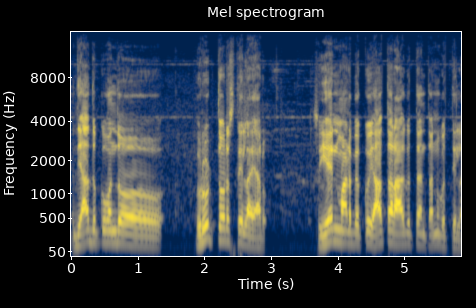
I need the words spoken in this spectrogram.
ಅದು ಯಾವುದಕ್ಕೂ ಒಂದು ರೂಟ್ ತೋರಿಸ್ತಿಲ್ಲ ಯಾರು. ಸೊ ಏನು ಮಾಡಬೇಕು, ಯಾವ ಥರ ಆಗುತ್ತೆ ಅಂತಲೂ ಗೊತ್ತಿಲ್ಲ.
